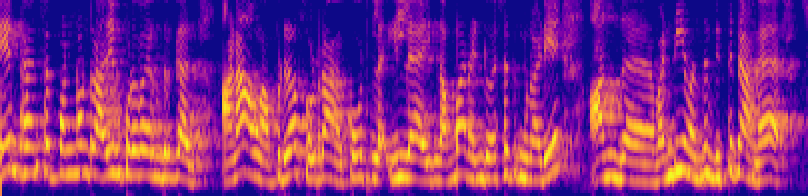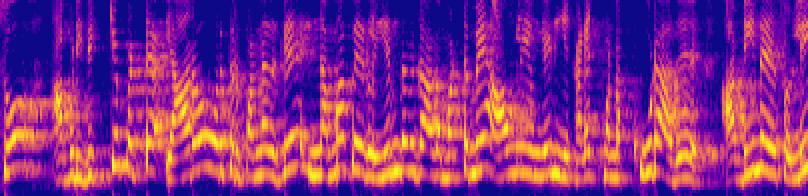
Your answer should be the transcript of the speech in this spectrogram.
நேம் ட்ரான்ஸ்ஃபர் பண்ணணுன்ற அறிவு கூடவா இருந்திருக்காது. ஆனா அவங்க அப்படிதான் சொல்றாங்க கோர்ட்ல. இல்ல இந்த அம்மா ரெண்டு வருஷத்துக்கு முன்னாடியே அந்த வண்டியை வந்து வித்துட்டாங்க. ஸோ அப்படி விற்கப்பட்ட யாரோ ஒருத்தர் பண்ணதுக்கு இந்த அம்மா பேர்ல இருந்ததுக்காக மட்டுமே அவங்களே இவங்களே நீங்க கனெக்ட் பண்ணக்கூடாது அப்படின்னு சொல்லி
